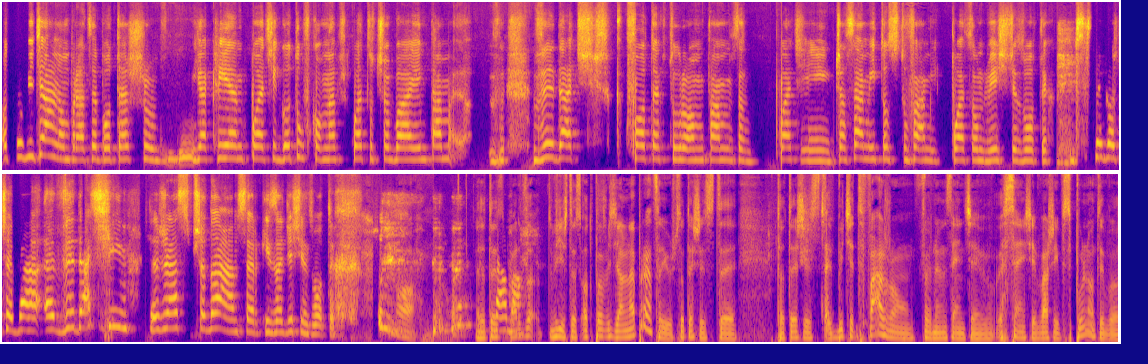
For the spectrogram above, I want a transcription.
odpowiedzialną pracę, bo też jak klient płaci gotówką na przykład, to trzeba im tam wydać kwotę, którą tam płaci. Czasami to stówami płacą 200 zł. Z tego trzeba e, wydać im. Też raz sprzedałam serki za 10 zł. O, to jest Sama. bardzo, widzisz, to jest odpowiedzialna praca już, to też jest, y, to też jest Tak. bycie twarzą w pewnym sensie, w sensie waszej wspólnoty, bo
